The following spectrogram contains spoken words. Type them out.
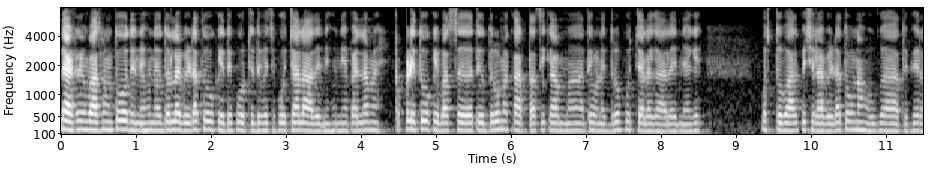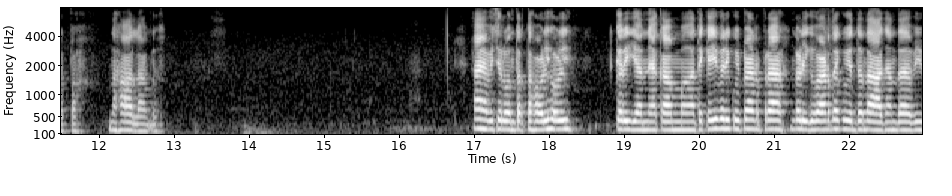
ਲੈਟਰਿੰਗ ਬਾਥਰੂਮ ਧੋ ਦਿੰਦੇ ਹੁੰਦੇ ਉਧਰਲਾ ਵਿਹੜਾ ਧੋ ਕੇ ਤੇ ਪੋਚੇ ਦੇ ਵਿੱਚ ਪੋਚਾ ਲਾ ਦਿੰਦੀ ਹੁੰਦੀ ਆ ਪਹਿਲਾਂ ਮੈਂ। ਕੱਪੜੇ ਧੋ ਕੇ ਬਸ ਤੇ ਉਧਰੋਂ ਮੈਂ ਕਰਤਾ ਸੀ ਕੰਮ ਤੇ ਹੁਣ ਇਧਰੋਂ ਪੋਚਾ ਲਗਾ ਲੈਂਦੇ ਆਗੇ ਉਸ ਤੋਂ ਬਾਅਦ ਪਿਛਲਾ ਵਿਹੜਾ ਧੋਣਾ ਹੋਊਗਾ ਤੇ ਫਿਰ ਆਪਾਂ ਨਹਾ ਲਾਂਗੇ। ਐਂ ਵੀ ਚਲੋ ਅੰਦਰ ਤਾਂ ਹੌਲੀ ਹੌਲੀ ਕਰੀ ਜਾਂਦੇ ਆ ਕੰਮ ਤੇ ਕਈ ਵਾਰੀ ਕੋਈ ਭੈਣ ਭਰਾ ਗਲੀ ਗਵਾੜ ਦਾ ਕੋਈ ਇਦਾਂ ਦਾ ਆ ਜਾਂਦਾ ਵੀ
